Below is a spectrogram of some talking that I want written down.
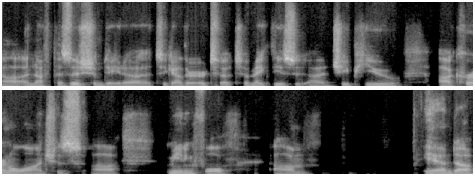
uh, enough position data together to, to make these uh, GPU uh, kernel launches uh, meaningful. Um, and uh,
